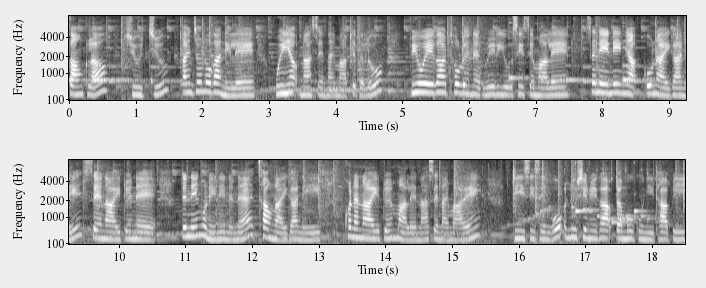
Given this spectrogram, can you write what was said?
SoundCloud YouTube iTunes တို့ကနေလည်းဝင်ရောက်နားဆင်နိုင်မှာဖြစ်တယ်လို့ VOA ကထုတ်လွှင့်တဲ့ရေဒီယိုအစီအစဉ်မှာလည်းစနေနေ့ည9:00နာရီကနေ10:00နာရီတွင်းနဲ့တင်းနှင်းခွန်နေ့နနက်6:00နာရီကနေ9:00နာရီအတွင်းမှာလည်းနားဆင်နိုင်ပါတယ်။ ဒီအစီအစဉ်ကိုအလှူရှင်တွေကပံ့ပိုးကူညီထားပြီး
